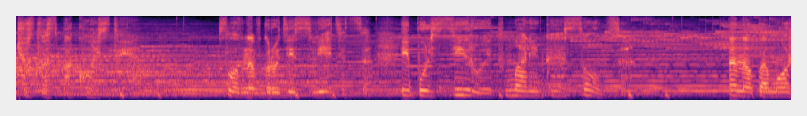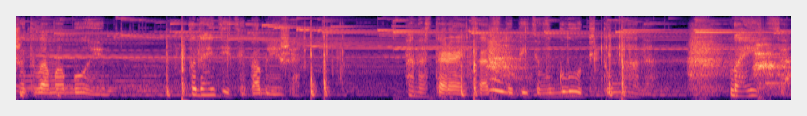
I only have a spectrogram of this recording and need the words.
чувство спокойствия. Словно в груди светится и пульсирует маленькое солнце. Оно поможет вам обоим. Подойдите поближе. Она старается отступить вглубь тумана. Боится.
